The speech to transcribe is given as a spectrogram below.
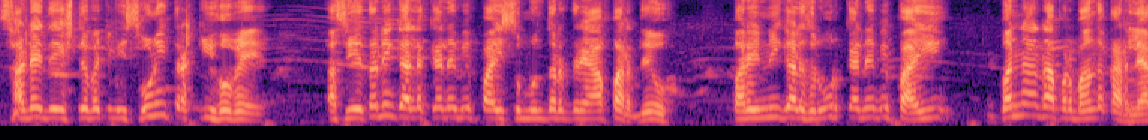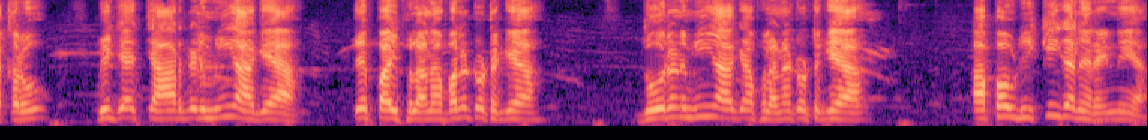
ਸਾਡੇ ਦੇਸ਼ ਦੇ ਵਿੱਚ ਵੀ ਸੋਹਣੀ ਤਰੱਕੀ ਹੋਵੇ। ਅਸੀਂ ਇਹ ਤਾਂ ਨਹੀਂ ਗੱਲ ਕਹਿੰਦੇ ਵੀ ਭਾਈ ਸਮੁੰਦਰ ਦਰਿਆ ਭਰ ਦਿਓ, ਪਰ ਇੰਨੀ ਗੱਲ ਜ਼ਰੂਰ ਕਹਿੰਦੇ ਵੀ ਭਾਈ ਬੰਨਾਂ ਦਾ ਪ੍ਰਬੰਧ ਕਰ ਲਿਆ ਕਰੋ ਵੀ ਜੇ 4 ਦਿਨ ਮੀਂਹ ਆ ਗਿਆ ਤੇ ਭਾਈ ਫਲਾਣਾ ਬੰਨ ਟੁੱਟ ਗਿਆ, ਦੋ ਦਿਨ ਮੀਂਹ ਆ ਗਿਆ, ਫਲਾਣਾ ਟੁੱਟ ਗਿਆ। ਆਪਾਂ ਉਡੀਕੀ ਜਾਂਦੇ ਰਹਿੰਦੇ ਆ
